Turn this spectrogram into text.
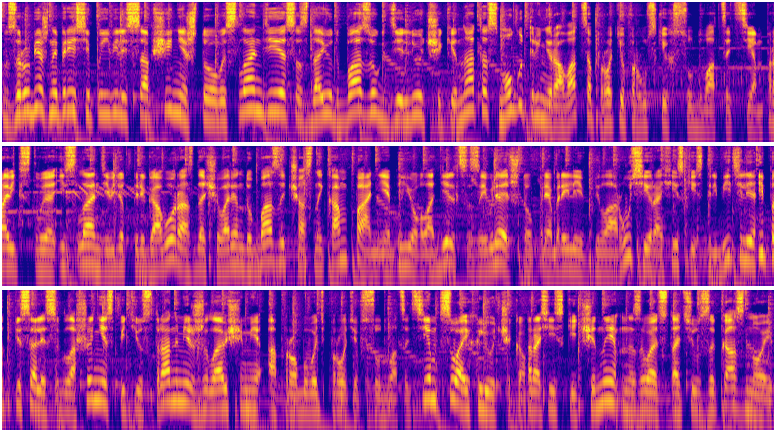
В зарубежной прессе появились сообщения, что в Исландии создают базу, где летчики НАТО смогут тренироваться против русских Су-27. Правительство Исландии ведет переговоры о сдаче в аренду базы частной компании. Ее владельцы заявляют, что приобрели в Беларуси российские истребители и подписали соглашение с пятью странами, желающими опробовать против Су-27 своих летчиков. Российские чины называют статью заказной.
